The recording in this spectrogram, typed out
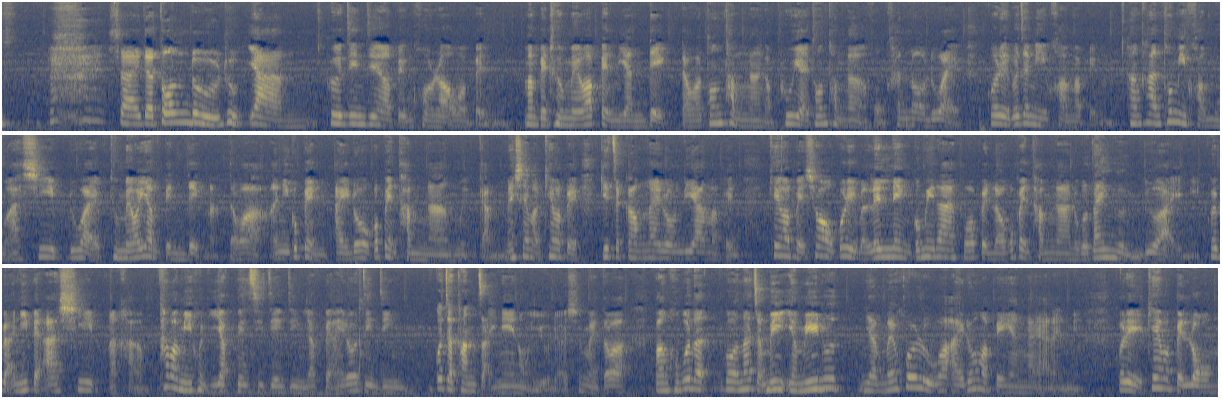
ใช่จะต้นดูทุกอย่าง คือจริงๆอะเป็นคนเราอะเป็นมันเป็นถึงแม้ว่าเป็นยันเด็ก แต่ว่าต้นทำงานกับผู้ใหญ่ต้นทำงานกับของข้างนอกด้วย ก็เลยก็จะมีความมาเป็นข้างๆต้นมีความมืออาชีพด้วย ถึงแม้ว่ายังเป็นเด็กนะแต่ว่าอันนี้ก็เป็นไอดอลก็เป็นทำงานเหมือนกัน ไม่ใช่มาแค่มาเป็นกิจกรรมในโรงเรียนมาเป็น แค่มาเป็นชอบก็เลยมาเล่นๆก็ไม่ได้เพราะว่าเป็นเราก็เป็นทำงานเราก็ได้เงินด้วยนี่คือแบบอันนี้เป็นอาชีพนะคะถ้ามันมีคนที่อยากเป็นซีจริงๆอยากเป็นไอดอลจริง ๆ ก็จะทันใจแน่นอนอยู่แล้วใช่ไหมแต่ว่าบางคนก็ก็น่าจะไม่ยังไม่รู้ยังไม่ค่อยรู้ว่าไอดอลมาเป็นยังไงอะไรเนี่ยก็เลยแค่มาเป็นลม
